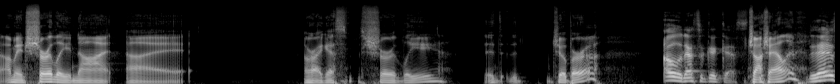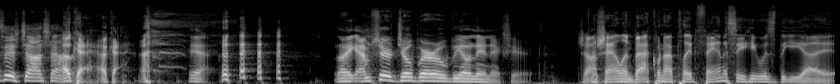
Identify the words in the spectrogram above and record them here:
I mean, surely not. Uh, or I guess surely uh, Joe Burrow, Oh, that's a good guess. Josh Allen. The answer is Josh Allen. Okay, okay. Yeah. like I'm sure Joe Burrow will be on there next year. Josh Allen. Back when I played fantasy, he was the uh,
